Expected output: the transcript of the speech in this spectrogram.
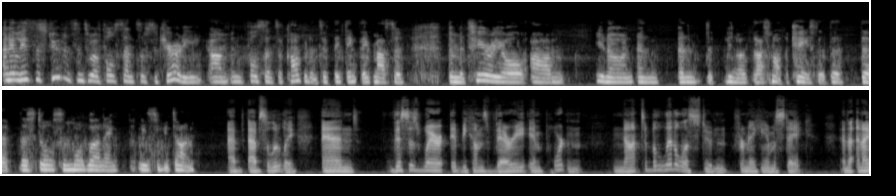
And it leads the students into a full sense of security um, and full sense of confidence if they think they've mastered the material, um, you know, and, and, and, you know, that's not the case, that the, the, there's still some more learning that needs to be done. Ab- absolutely. And this is where it becomes very important not to belittle a student for making a mistake. And, and I,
